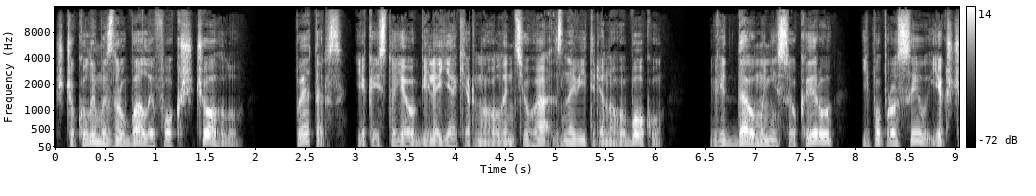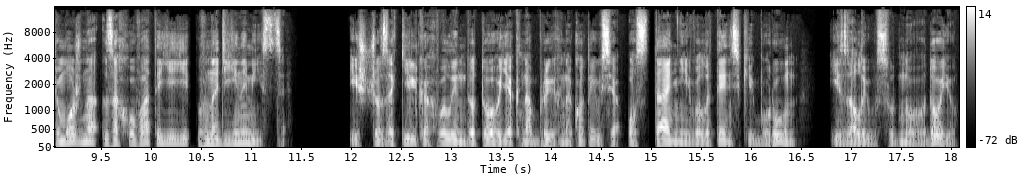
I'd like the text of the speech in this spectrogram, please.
що коли ми зрубали фок щоглу, Петерс, який стояв біля якірного ланцюга з навітряного боку, віддав мені сокиру і попросив, якщо можна, заховати її в надійне місце, і що за кілька хвилин до того, як на бриг накотився останній велетенський бурун і залив судно водою,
